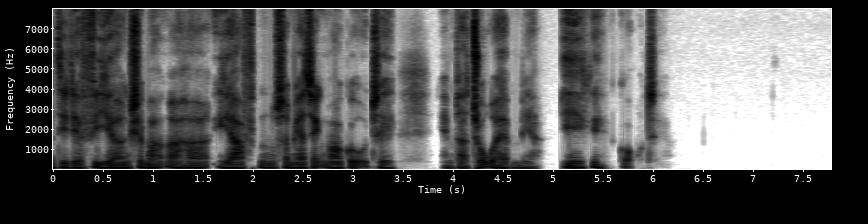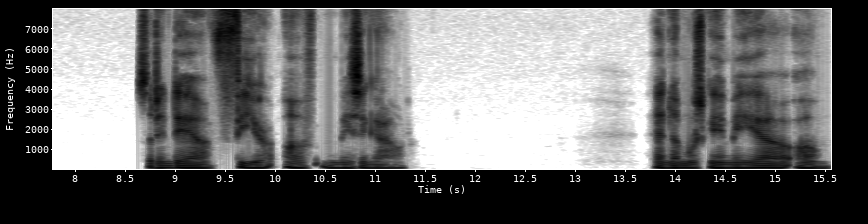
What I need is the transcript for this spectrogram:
og de der fire arrangementer her i aften, som jeg tænker mig at gå til, jamen der er to af dem, jeg ikke går til. Så den der fear of missing out handler måske mere om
